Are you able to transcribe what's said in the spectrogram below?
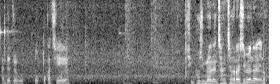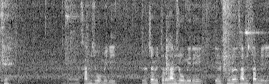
반대쪽도 똑- 똑같이 지금 보시면은 장착을 하시면은 이렇게 35mm 1.2톤은 35mm 1톤은 33mm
